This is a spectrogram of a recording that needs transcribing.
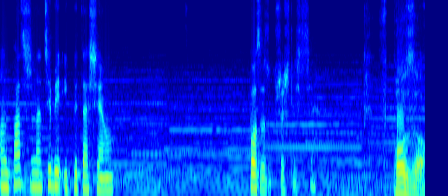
On patrzy na ciebie i pyta się, po co tu przyszliście? W pozo.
